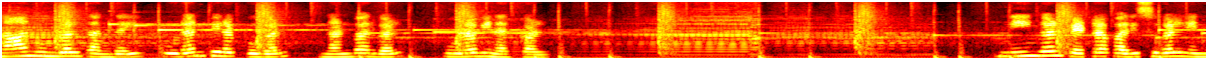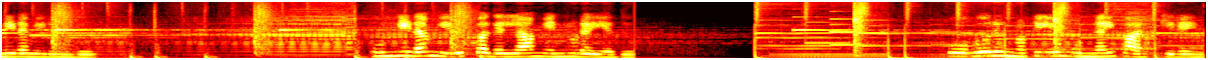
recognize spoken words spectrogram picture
நான் உங்கள் தந்தை உடன்பிறப்புகள் நண்பர்கள் உறவினர்கள். நீங்கள் பெற்ற பரிசுகள் என்னிடமிருந்து. உன்னிடம் இருப்பதெல்லாம் என்னுடையது. ஒவ்வொரு நொடியும் உன்னை பார்க்கிறேன்.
